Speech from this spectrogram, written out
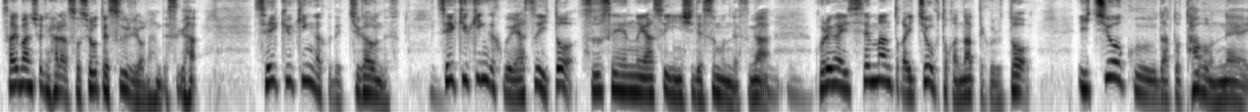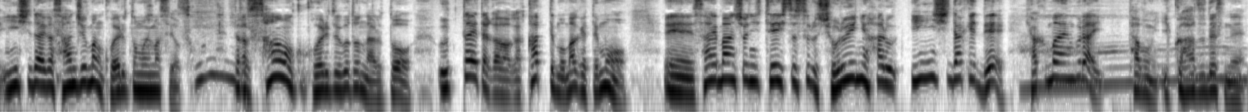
裁判所に払う訴訟手数料なんですが請求金額で違うんです。請求金額が安いと数千円の安い印紙で済むんですが、これが1000万とか1億とかになってくると1億だと多分ね、印紙代が30万超えると思いますよ。だから3億超えるということになると、訴えた側が勝っても負けても、えー、裁判所に提出する書類に貼る印紙だけで100万円ぐらい多分いくはずですね。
